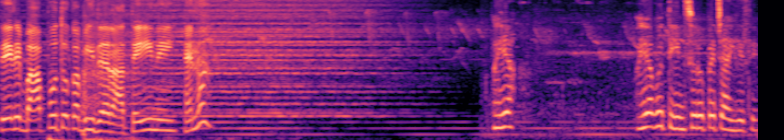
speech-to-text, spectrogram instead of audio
तेरे बापू तो कभी इधर आते ही नहीं है ना? भैया भैया वो तीन सौ रुपये चाहिए थे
